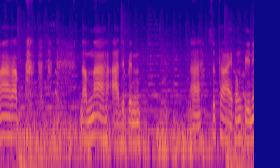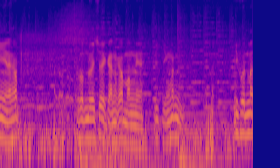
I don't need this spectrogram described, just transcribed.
มาครับดำหน้าอาจจะเป็นอ่าสุดท้ายของปีนี้นะครับร่วมด้วยช่วยกันครับมองเนี่ยที่จริงมัน มีคนมา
